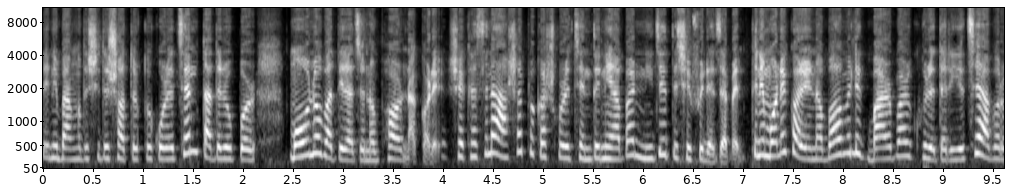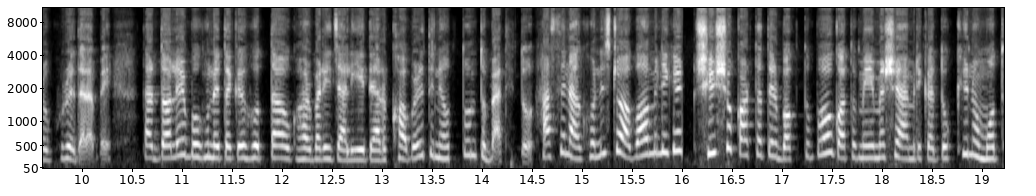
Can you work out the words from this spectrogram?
তিনি বাংলাদেশিদের সতর্ক করেছেন, তাদের উপর মৌলবাদীরা যেন ভর না করে। শেখ হাসিনা আশা প্রকাশ করেছেন, তিনি আবার নিজের দেশে ফিরে যাবেন। তিনি মনে করেন, আওয়ামী লীগ বারবার ঘুরে দাঁড়িয়েছে, আবারও ঘুরে দাঁড়াবে। তার দলের বহু নেতাকে হত্যা ও ঘরবাড়ি জ্বালিয়ে দেওয়ার খবরে তিনি অত্যন্ত ব্যথিত। হাসিনা ঘনিষ্ঠ আওয়ামী লীগের শীর্ষ কর্তাদের বক্তব্য, গত মে মাসে আমেরিকার দক্ষিণ ও মধ্য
